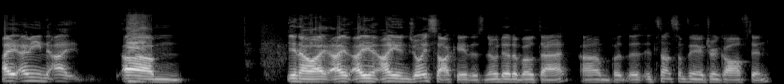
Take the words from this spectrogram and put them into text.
I I mean I um you know I, I I enjoy sake. There's no doubt about that. Um, but it's not something I drink often,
